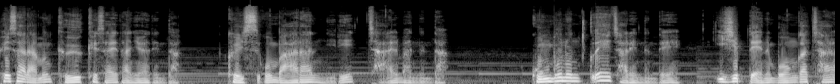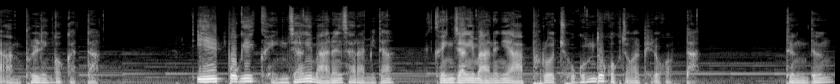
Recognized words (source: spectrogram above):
회사라면 교육회사에 다녀야 된다. 글 쓰고 말하는 일이 잘 맞는다. 공부는 꽤 잘했는데 20대에는 뭔가 잘 안 풀린 것 같다. 일복이 굉장히 많은 사람이다. 굉장히 많으니 앞으로 조금도 걱정할 필요가 없다. 등등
